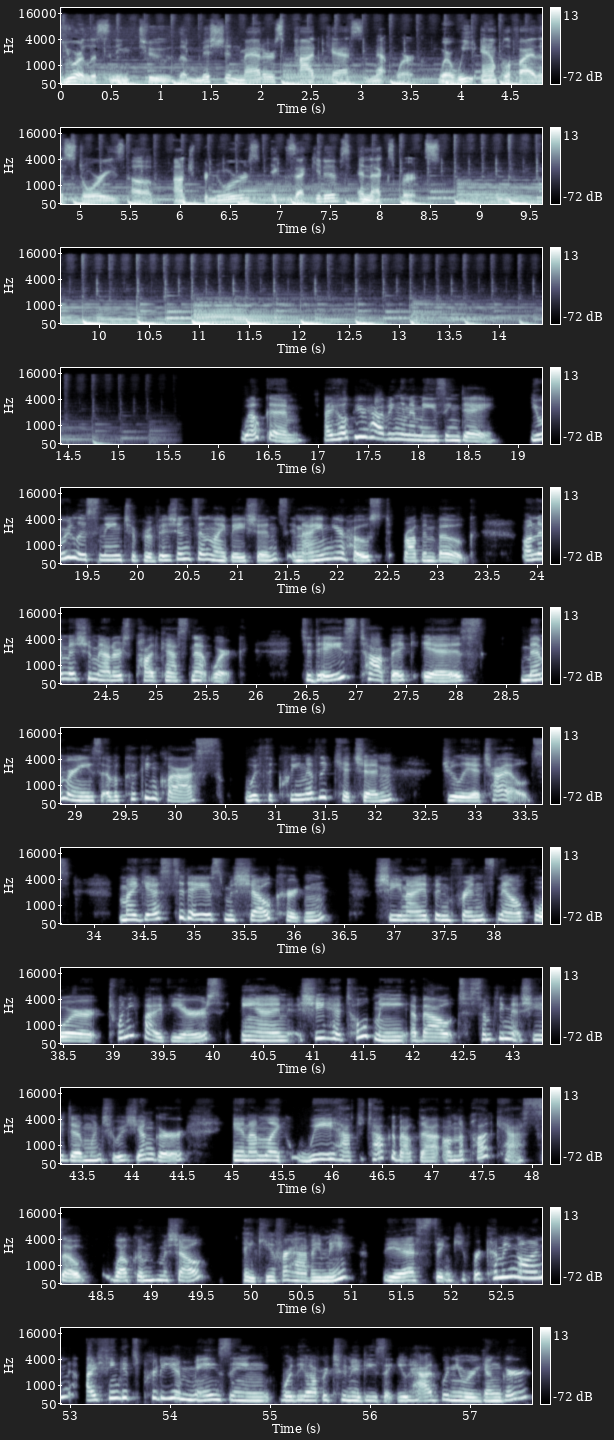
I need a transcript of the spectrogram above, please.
You are listening to the Mission Matters Podcast Network, where we amplify the stories of entrepreneurs, executives, and experts. Welcome. I hope you're having an amazing day. You are listening to Provisions and Libations, and I am your host, Robin Bogue, on the Mission Matters Podcast Network. Today's topic is memories of a cooking class with the queen of the kitchen, Julia Childs. My guest today is Michelle Curtin. She and I have been friends now for 25 years, and she had told me about something that she had done when she was younger. And I'm like, we have to talk about that on the podcast. So, welcome, Michelle. Thank you for having me. Yes, thank you for coming on. I think it's pretty amazing for the opportunities that you had when you were younger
